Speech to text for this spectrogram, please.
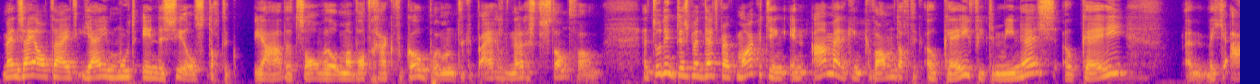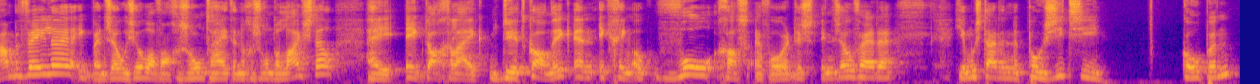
men zei altijd, jij moet in de sales. Dacht ik, ja, dat zal wel, maar wat ga ik verkopen? Want ik heb eigenlijk nergens verstand van. En toen ik dus met netwerkmarketing in aanmerking kwam, dacht ik, oké, vitamines, oké een beetje aanbevelen. Ik ben sowieso al van gezondheid en een gezonde lifestyle. hey, ik dacht gelijk, dit kan ik. En ik ging ook vol gas ervoor. Dus in zoverre, je moest daar een positie kopen.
